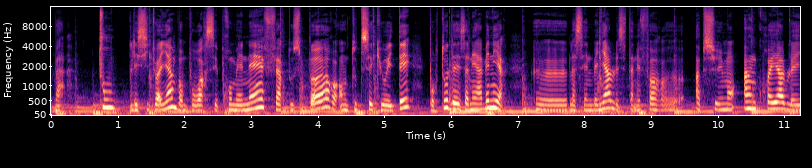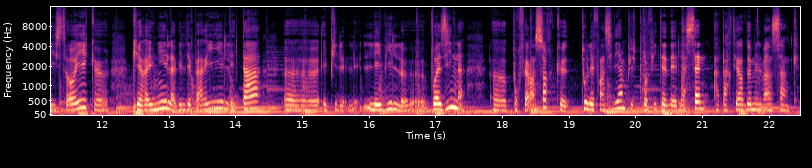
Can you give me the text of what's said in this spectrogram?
bah, tous les citoyens vont pouvoir se promener, faire du sport en toute sécurité pour toutes les années à venir. Euh, la Seine baignable, c'est un effort euh, absolument incroyable et historique euh, qui réunit la ville de Paris, l'État et puis les, les villes voisines pour faire en sorte que tous les franciliens puissent profiter de la Seine à partir de 2025.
